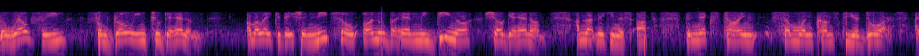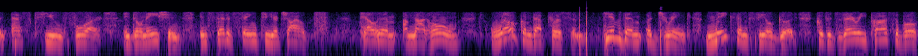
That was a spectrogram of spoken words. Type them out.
the wealthy from going to Gehenna. Amalei Kadesha Nitzo Anu Bahen Midina Shel Gehenna. I'm not making this up. The next time someone comes to your door and asks you for a donation, instead of saying to your child, tell him I'm not home, welcome that person. Give them a drink. Make them feel good. Because it's very possible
